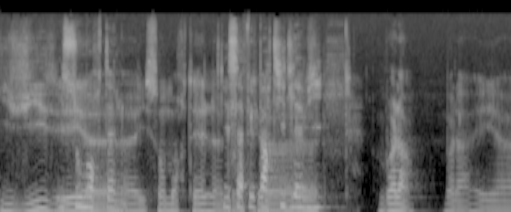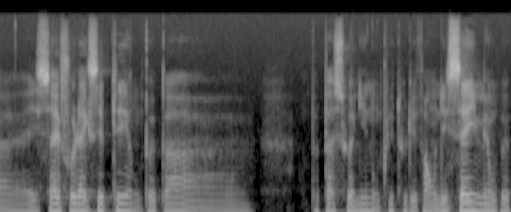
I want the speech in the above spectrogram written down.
ils vivent ils et sont mortels. Euh, ils sont mortels. Et ça fait partie de la euh, vie. Voilà, voilà. Et, et ça, il faut l'accepter. On peut pas, on peut pas soigner non plus tous les. Enfin, on essaye, mais on peut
